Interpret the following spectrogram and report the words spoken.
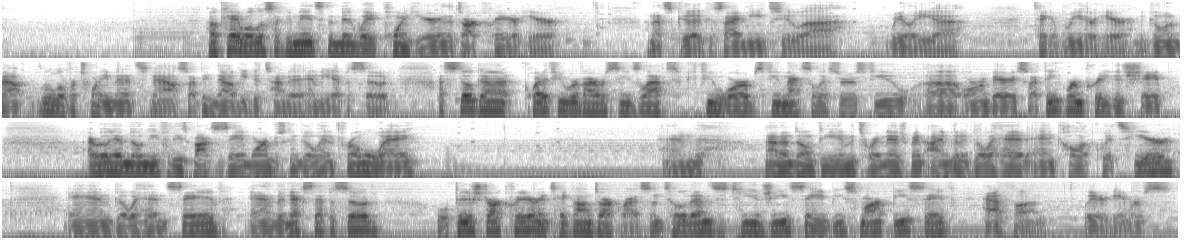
Okay, well, looks like we made it to the midway point here in the Dark Crater here. And that's good, because I need to uh, really uh, take a breather here. I've been going about a little over 20 minutes now, so I think that'll be a good time to end the episode. I still got quite a few Reviver Seeds left, a few Orbs, a few Max Elixirs, few uh, Oran Berries, so I think we're in pretty good shape. I really have no need for these boxes anymore. I'm just going to go ahead and throw them away. And now that I'm done with the inventory management, I'm going to go ahead and call it quits here and go ahead and save. And the next episode, we'll finish Dark Crater and take on Darkrai. So until then, this is TG saying be smart, be safe, have fun. Later, gamers.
